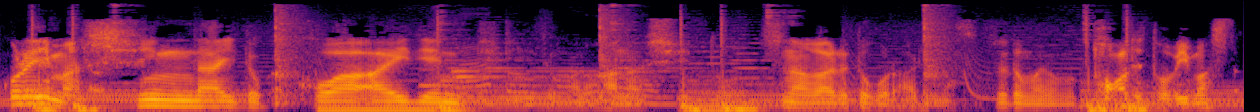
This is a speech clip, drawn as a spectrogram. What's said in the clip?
これ今、信頼とかコアアイデンティティとかの話と繋がるところあります？それとも、ポンって飛びました？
